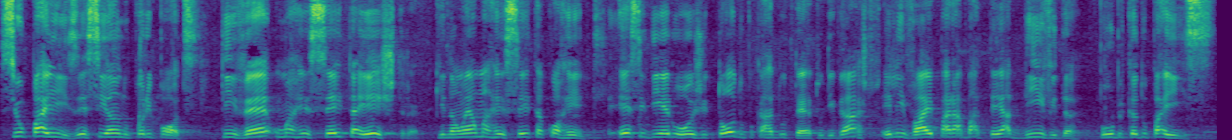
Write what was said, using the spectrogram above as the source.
Se o país, esse ano, por hipótese, tiver uma receita extra, que não é uma receita corrente, esse dinheiro hoje todo, por causa do teto de gastos, ele vai para abater a dívida pública do país.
